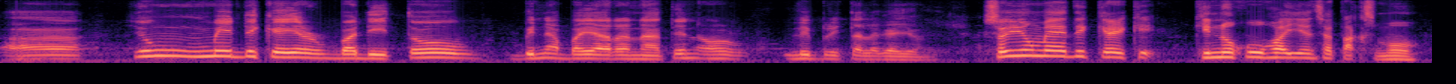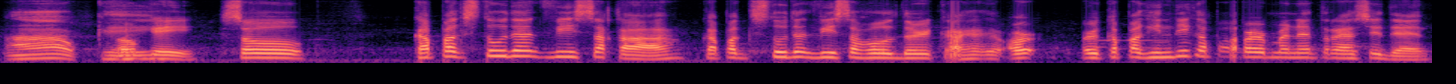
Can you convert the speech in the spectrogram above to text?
Ah, yung Medicare ba dito, binabayaran natin or libre talaga yon? So yung Medicare, ki- kinukuha yan sa tax mo. Ah, okay. Okay. So, kapag student visa ka, kapag student visa holder ka, or or kapag hindi ka pa permanent resident,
